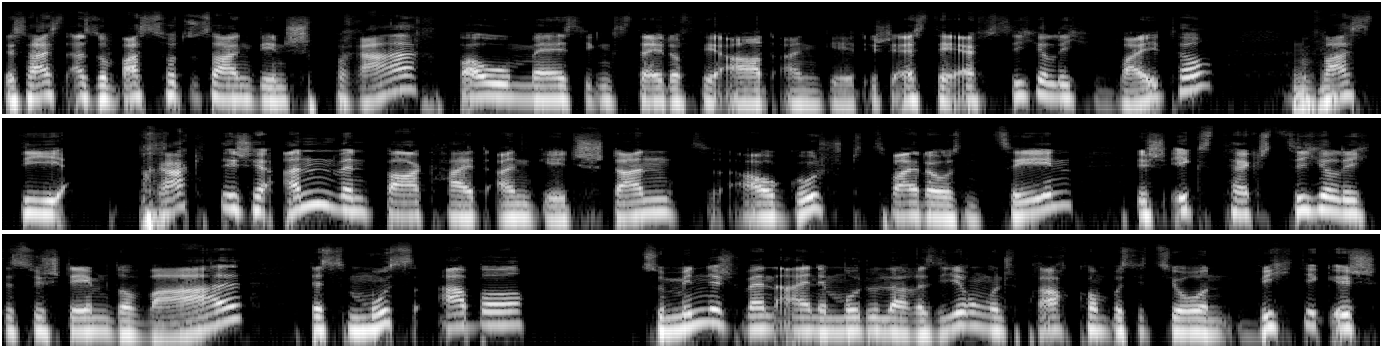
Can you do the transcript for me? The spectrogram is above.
Das heißt also, was sozusagen den sprachbaumäßigen State of the Art angeht, ist STF sicherlich weiter. Mhm. Was die praktische Anwendbarkeit angeht, Stand August 2010, ist Xtext sicherlich das System der Wahl. Das muss aber zumindest wenn eine Modularisierung und Sprachkomposition wichtig ist,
